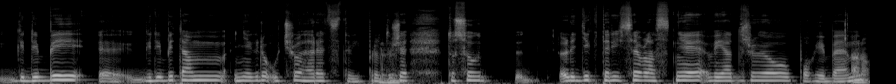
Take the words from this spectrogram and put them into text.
kdyby, e, kdyby tam někdo učil herectví, protože mhm. to jsou lidi, kteří se vlastně vyjadřují pohybem ano.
